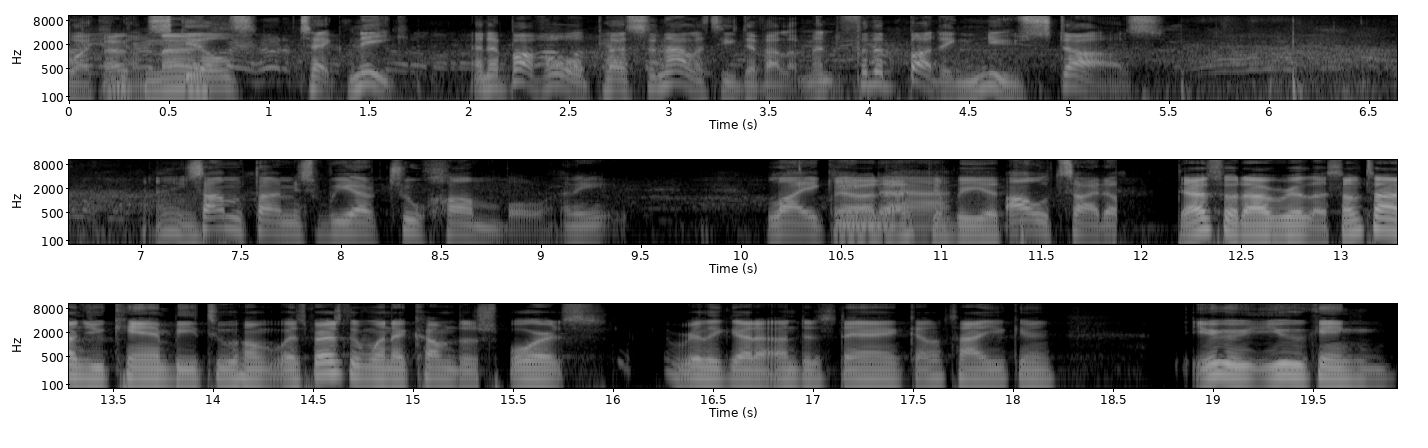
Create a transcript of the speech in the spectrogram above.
working That's on nice. skills, technique, and above all, personality development for the budding new stars. sometimes we are too humble. I mean, like Yeah, in that uh, can be a- outside of That's what I realize. Sometimes you can be too humble, especially when it comes to sports. Really gotta understand. Sometimes you can, you you can,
